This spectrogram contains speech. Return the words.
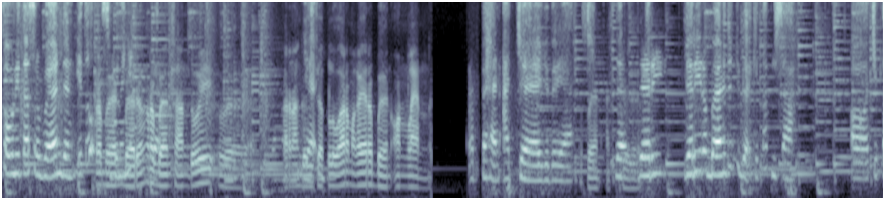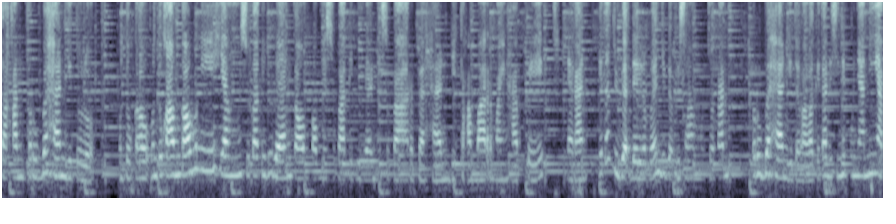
Komunitas rebahan dan itu rebahan bareng, juga, rebahan santuy. Wah. Karena nggak ya, bisa keluar makanya rebahan online. Rebahan aja gitu ya. Rebahan aja. Dari dari rebahan itu juga kita bisa uh, ciptakan perubahan gitu loh untuk kau untuk kaum kaum nih yang suka tiduran kaum kaum yang suka tiduran yang suka rebahan di kamar main HP ya kan kita juga dari rebahan juga bisa munculkan perubahan gitu kalau kita di sini punya niat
